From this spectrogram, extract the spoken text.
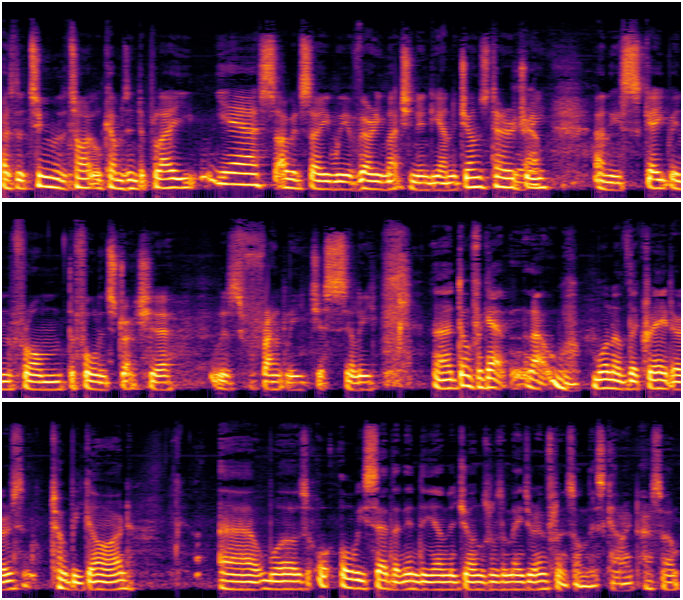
as the tomb of the title comes into play, yes, I would say we are very much in Indiana Jones territory, yeah. and the escaping from the fallen structure was frankly just silly. Uh, don't forget that one of the creators, Toby Gard, uh, was always said that Indiana Jones was a major influence on this character. So,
